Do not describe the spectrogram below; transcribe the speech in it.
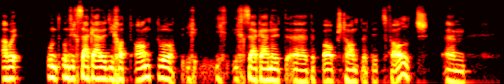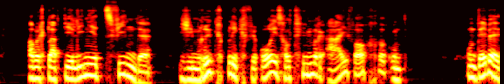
aber und, und ich sage auch nicht, ich habe die Antwort. Ich, ich, ich sage auch nicht, äh, der Papst handelt jetzt falsch. Ähm, aber ich glaube, die Linie zu finden, ist im Rückblick für uns halt immer einfacher. Und, und eben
